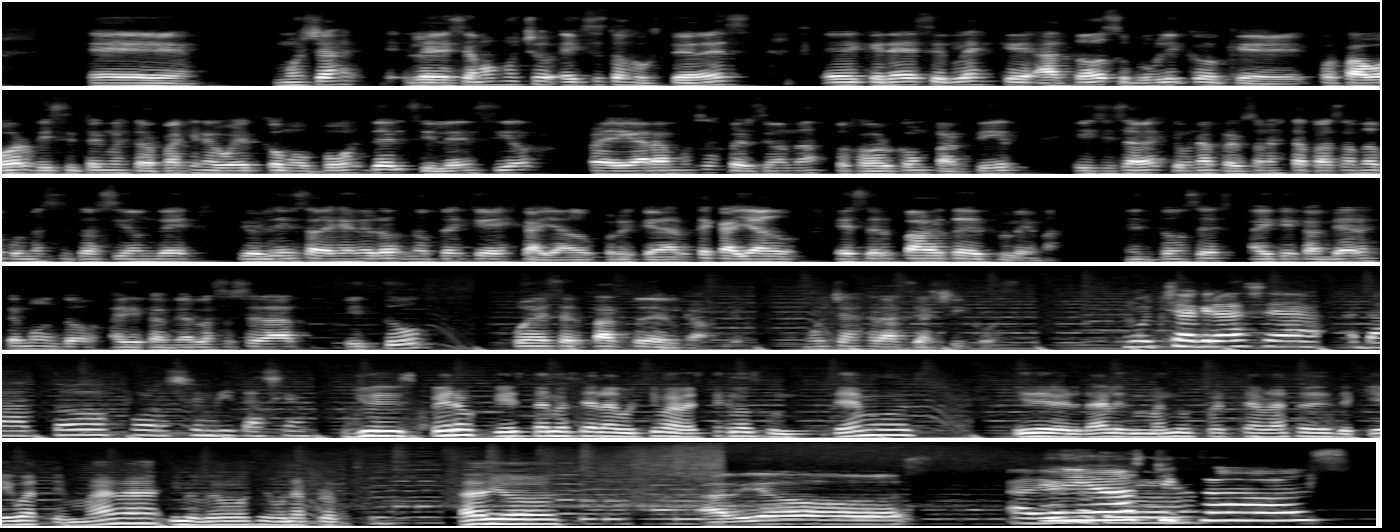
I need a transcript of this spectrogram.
Eh, muchas, le deseamos muchos éxitos a ustedes. Eh, quería decirles que a todo su público que por favor visiten nuestra página web como Voz del Silencio para llegar a muchas personas, por favor compartir. Y si sabes que una persona está pasando por una situación de violencia de género, no te quedes callado, porque quedarte callado es ser parte del problema. Entonces hay que cambiar este mundo, hay que cambiar la sociedad y tú puedes ser parte del cambio. Muchas gracias chicos. Muchas gracias a todos por su invitación. Yo espero que esta no sea la última vez que nos juntemos y de verdad les mando un fuerte abrazo desde aquí de Guatemala y nos vemos en una próxima. Adiós. Adiós. Adiós, chicos.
